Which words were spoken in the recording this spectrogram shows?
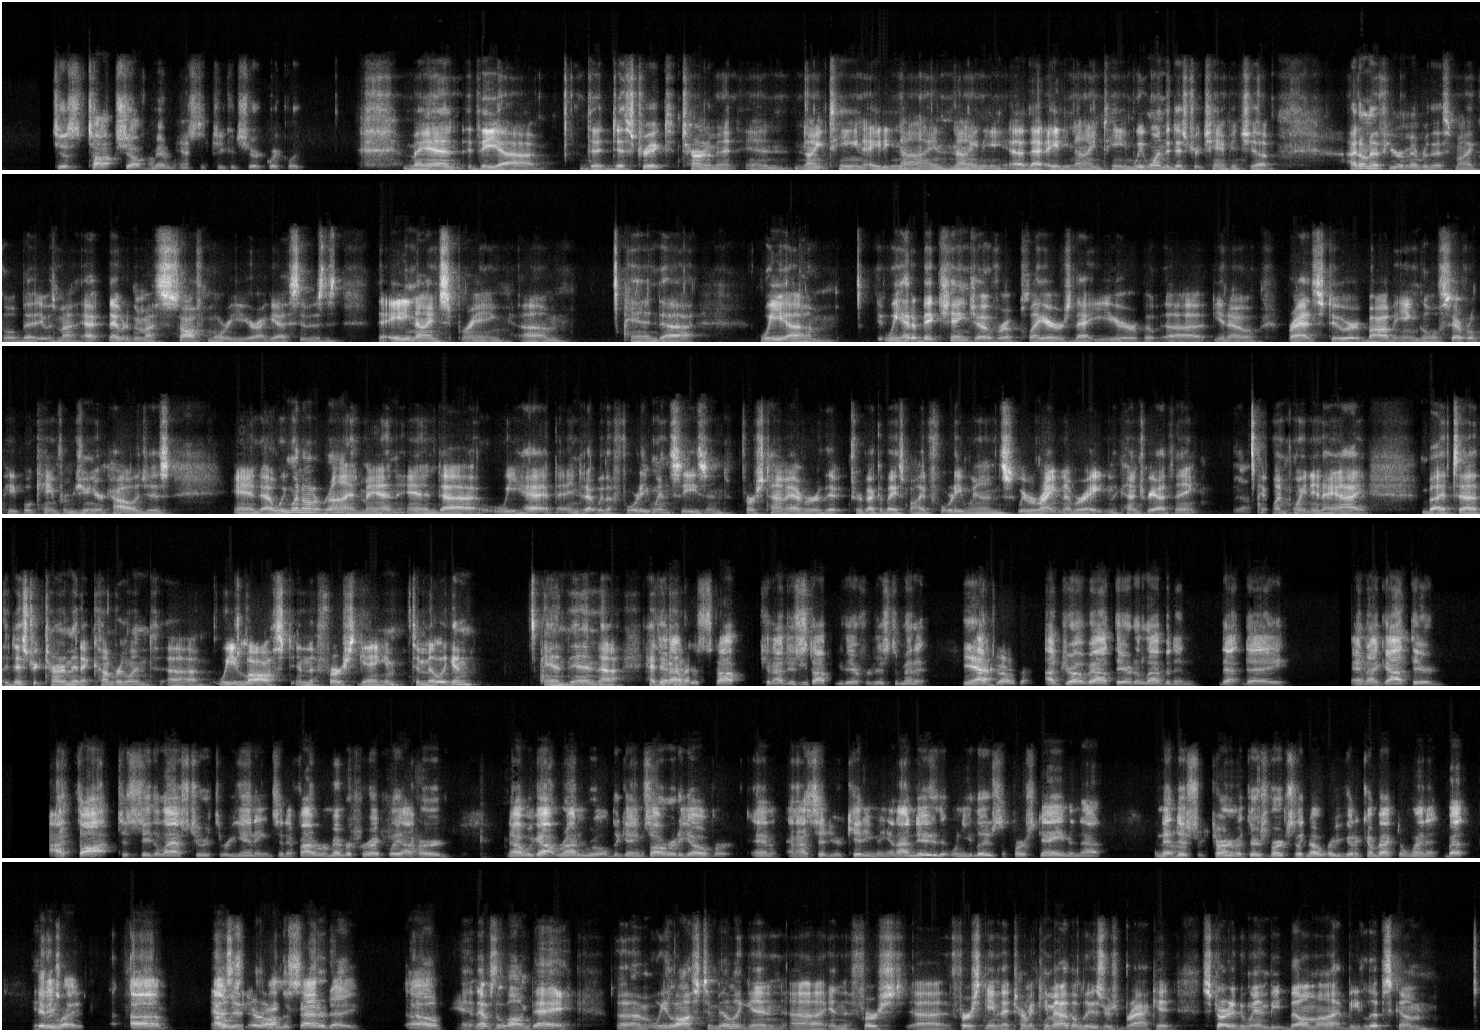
just top shelf oh, memories that you could share quickly? Man, the uh, the district tournament in 1989 90, uh, that 89 team, we won the district championship. I don't know if you remember this, Michael, but it was my that would have been my sophomore year, I guess. It was the 89 spring. Um, and uh, we um, we had a big changeover of players that year, but uh, you know, Brad Stewart, Bob Engel, several people came from junior colleges, and uh, we went on a run, man. And uh, we had ended up with a 40 win season, first time ever that Trevecca baseball had 40 wins. We were ranked number eight in the country, I think, yeah. at one point in NAIA. But uh, the district tournament at Cumberland, uh, we lost in the first game to Milligan, and then uh, had Can to. Can I just stop can I just stop you there for just a minute? Yeah. I drove, I drove out there to Lebanon that day and I got there. I thought to see the last two or three innings. And if I remember correctly, I heard, no, we got run ruled. The game's already over. And and I said, You're kidding me. And I knew that when you lose the first game in that in that district tournament, there's virtually no way you're going to come back to win it. But anyway, uh, I was there on the Saturday. Uh, oh man, that was a long day um, we lost to Milligan uh, in the first uh, first game of that tournament. Came out of the losers bracket, started to win, beat Belmont, beat Lipscomb.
